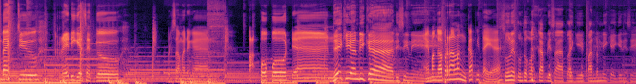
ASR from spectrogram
back to Ready Get Set Go bersama dengan Pak Popo dan Deki Andika di sini. emang nggak pernah lengkap kita ya. sulit untuk lengkap di saat lagi pandemi kayak gini sih.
